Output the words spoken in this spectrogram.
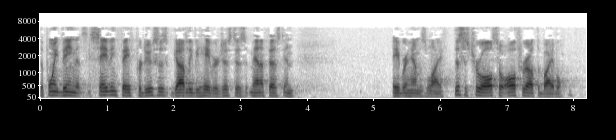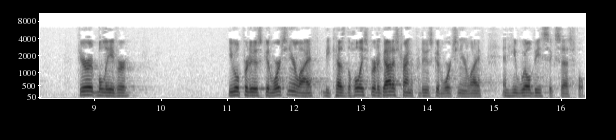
The point being that saving faith produces godly behavior, just as manifest in Abraham's life. This is true also all throughout the Bible. If you're a believer, you will produce good works in your life because the Holy Spirit of God is trying to produce good works in your life, and He will be successful.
